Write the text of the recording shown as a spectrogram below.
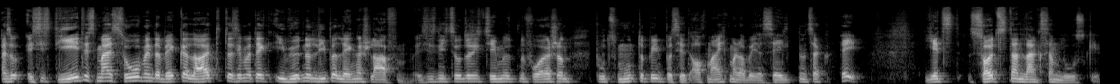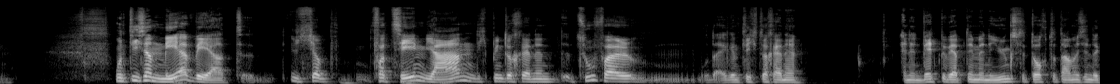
Also es ist jedes Mal so, wenn der Wecker läutet, dass ich mir denke, ich würde nur lieber länger schlafen. Es ist nicht so, dass ich zehn Minuten vorher schon putzmunter bin, passiert auch manchmal, aber eher selten und sage, hey, jetzt soll es dann langsam losgehen. Und dieser Mehrwert, ich habe vor zehn Jahren, ich bin durch einen Zufall oder eigentlich durch eine, einen Wettbewerb, den meine jüngste Tochter damals in der,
